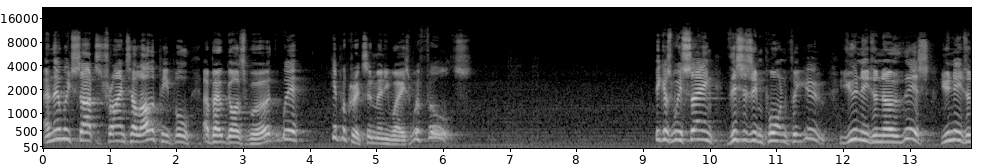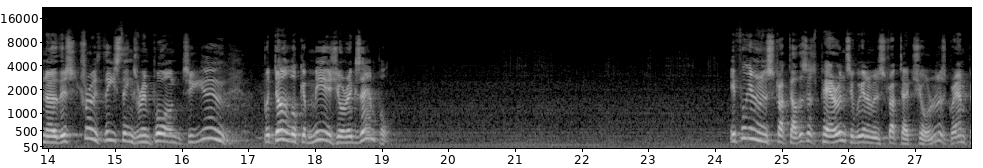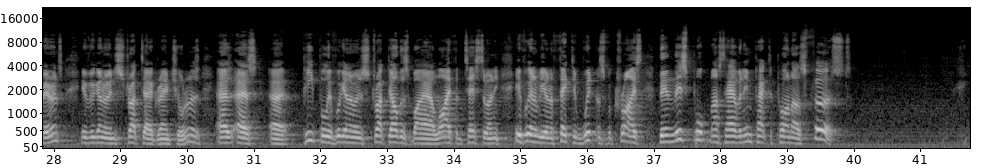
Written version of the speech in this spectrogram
and then we start to try and tell other people about God's word, we're hypocrites in many ways. We're fools. Because we're saying, this is important for you. You need to know this. You need to know this truth. These things are important to you. But don't look at me as your example. If we're going to instruct others as parents, if we're going to instruct our children as grandparents, if we're going to instruct our grandchildren as, as, as uh, people, if we're going to instruct others by our life and testimony, if we're going to be an effective witness for Christ, then this book must have an impact upon us first.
